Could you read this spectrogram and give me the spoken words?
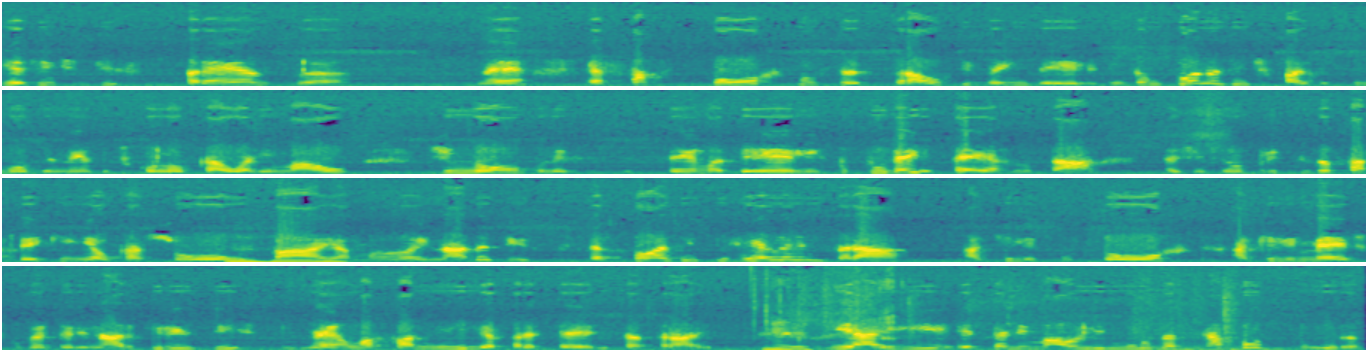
E a gente despreza né, essa força ancestral que vem deles. Então, quando a gente faz esse movimento de colocar o animal de novo nesse sistema dele, isso tudo é interno, tá? A gente não precisa saber quem é o cachorro, uhum. o pai, a mãe, nada disso. É só a gente relembrar aquele tutor, aquele médico veterinário que existe, né? Uma família pretérita atrás. É. E aí, esse animal, ele muda a postura,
